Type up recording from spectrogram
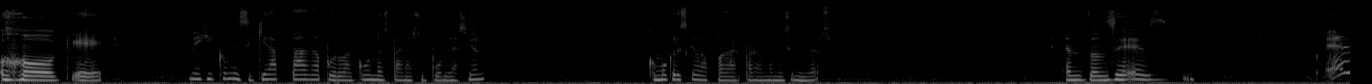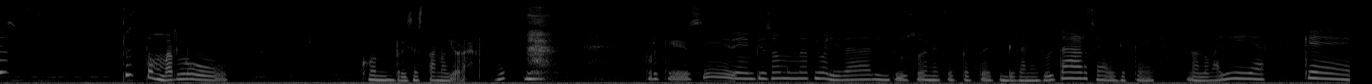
O que México ni siquiera paga por vacunas para su población. ¿Cómo crees que va a pagar para una Miss Universo? Entonces, es pues tomarlo con risas para no llorar, ¿no? porque sí, empieza una rivalidad, incluso en este aspecto de que empiezan a insultarse, a decir que no lo valía, que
